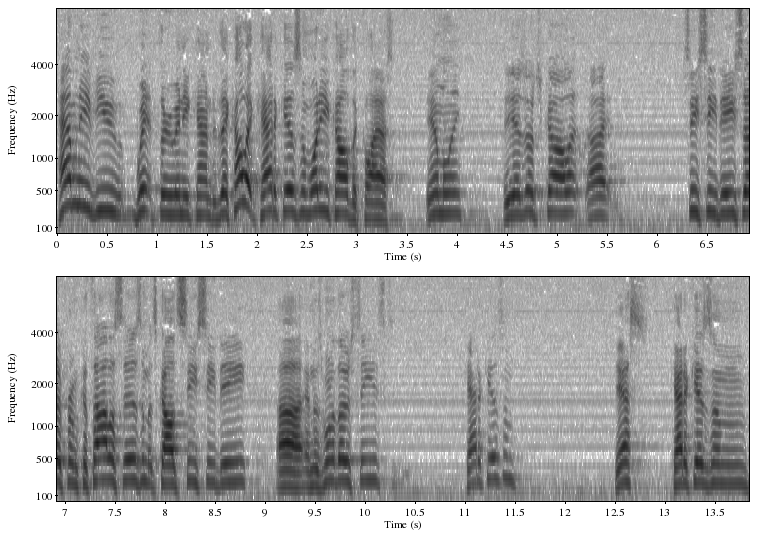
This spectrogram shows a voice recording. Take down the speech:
How many of you went through any kind of, they call it catechism? What do you call the class? Emily? Is what you call it? CCD. So from Catholicism, it's called CCD. Uh, and there's one of those C's? Catechism? Yes? Catechism.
